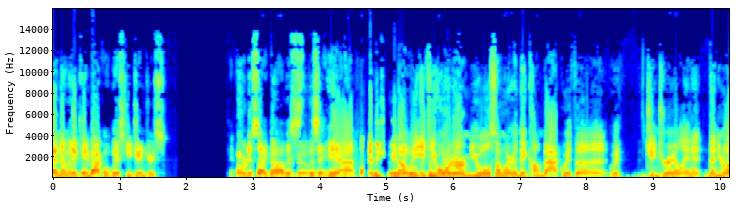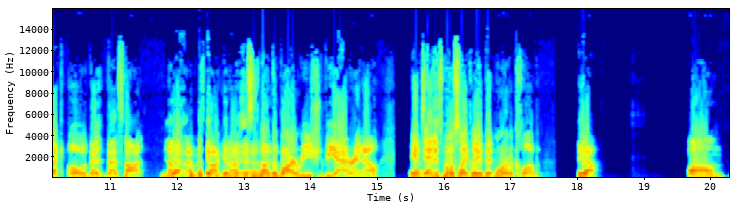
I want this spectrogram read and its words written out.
And then when they came back with whiskey gingers, and we're just like, "Nah, No, this no. this ain't Yeah, it." no. If you order a mule somewhere and they come back with uh with ginger ale in it, then you're like, oh, that that's not not Yeah. what I was talking about. This is not the bar we should be at right now. It's and it's most likely a bit more of a club. Yeah. Um.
